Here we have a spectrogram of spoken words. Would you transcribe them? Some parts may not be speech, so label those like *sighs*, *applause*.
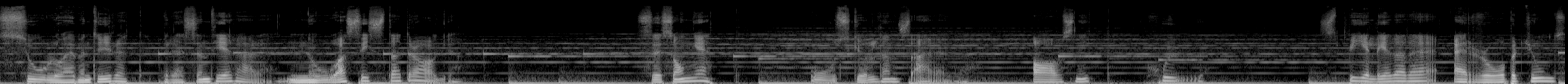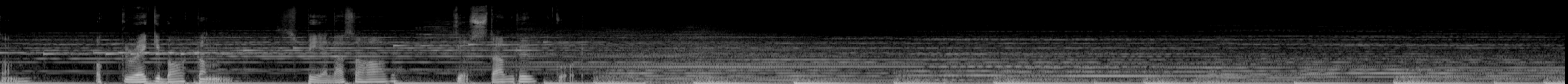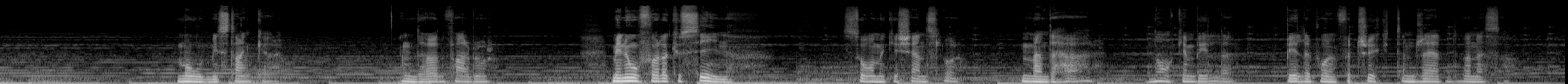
Soloäventyret presenterar Noahs sista drag. Säsong 1 Oskuldens arv Avsnitt 7 Spelledare är Robert Jonsson och Greg Barton spelas av Gustav Rutgård. Mordmisstankar. En död farbror. Min ofödda kusin. Så mycket känslor. Men det här. Nakenbilder. Bilder på en förtryckt, en rädd Vanessa.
